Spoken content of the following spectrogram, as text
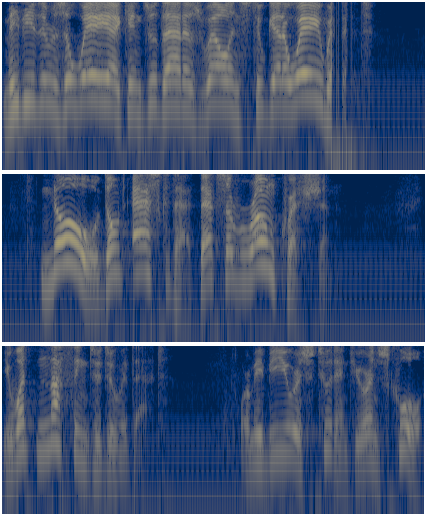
maybe there is a way I can do that as well and still get away with it. No, don't ask that. That's a wrong question. You want nothing to do with that. Or maybe you're a student, you're in school,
